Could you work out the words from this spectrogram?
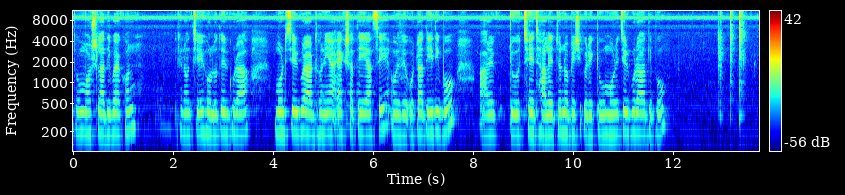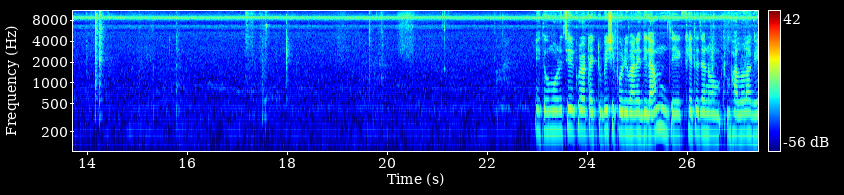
তো মশলা দিব এখন। এখানে হচ্ছে হলুদের গুঁড়া, মরিচের গুঁড়া আর ধনিয়া একসাথেই আছে। ওই যে ওটা দিয়ে দিব। আর একটু হচ্ছে ঝালের জন্য বেশি করে একটু মরিচের গুঁড়া দিব। এই তো মরিচের গুঁড়াটা একটু বেশি পরিমাণে দিলাম যে খেতে যেন ভালো লাগে।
